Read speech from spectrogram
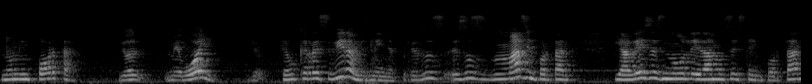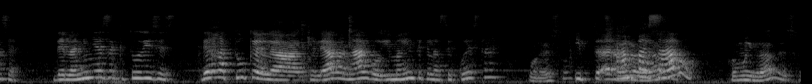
no me importa. Yo me voy. Yo tengo que recibir a mis niñas, porque eso es, eso es más importante. Y a veces no le damos esta importancia. De la niña esa que tú dices, deja tú que, la, que le hagan algo, imagínate que la secuestran. Por eso. Y han pasado. Fue muy grave eso.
